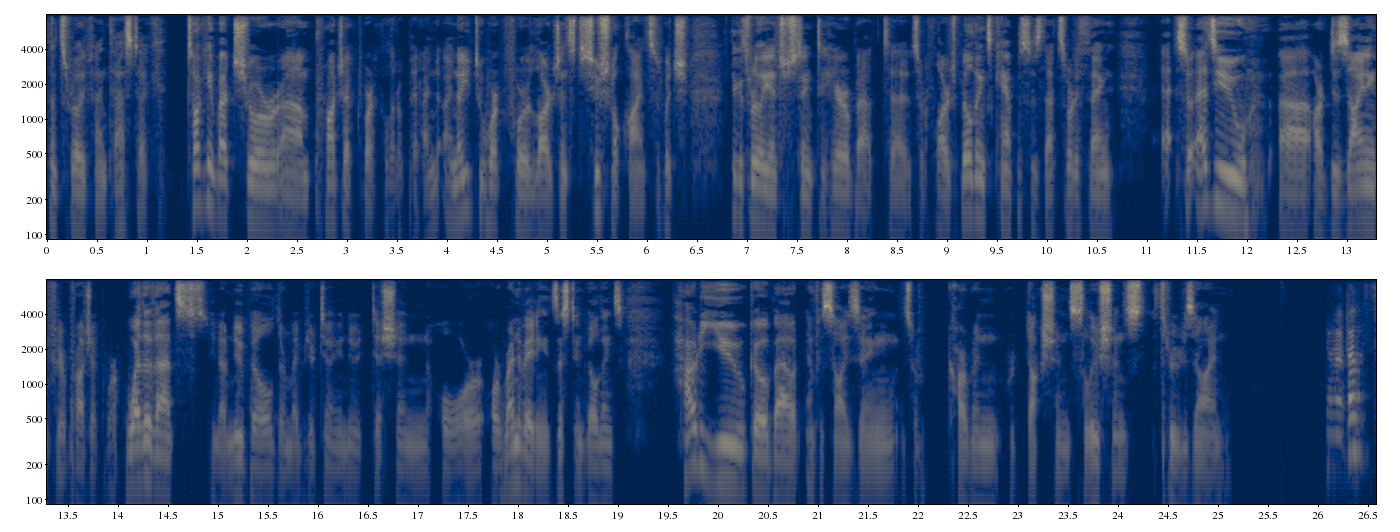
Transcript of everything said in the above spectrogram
That's really fantastic. Talking about your um, project work a little bit, I know, I know, you do work for large institutional clients, which I think is really interesting to hear about, uh, sort of large buildings, campuses, that sort of thing. Uh, so as you uh, are designing for your project work, whether that's you know new build or maybe you're doing a new addition or or renovating existing buildings, how do you go about emphasizing sort of carbon reduction solutions through design? Yeah, that's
